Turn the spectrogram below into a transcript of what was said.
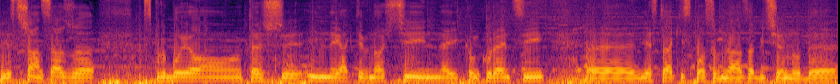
Jest szansa, że spróbują też innej aktywności, innej konkurencji. E, Jest to jakiś sposób na zabicie nudy,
